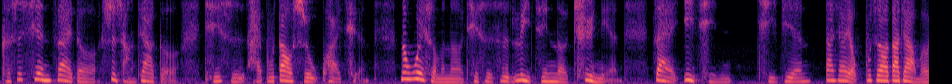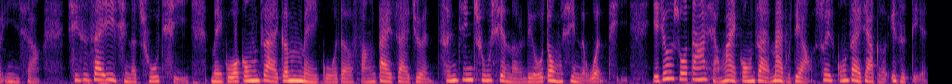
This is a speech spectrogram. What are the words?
可是现在的市场价格其实还不到十五块钱。那为什么呢？其实是历经了去年在疫情期间。大家有不知道？大家有没有印象？其实，在疫情的初期，美国公债跟美国的房贷债券曾经出现了流动性的问题。也就是说，大家想卖公债卖不掉，所以公债价格一直跌，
